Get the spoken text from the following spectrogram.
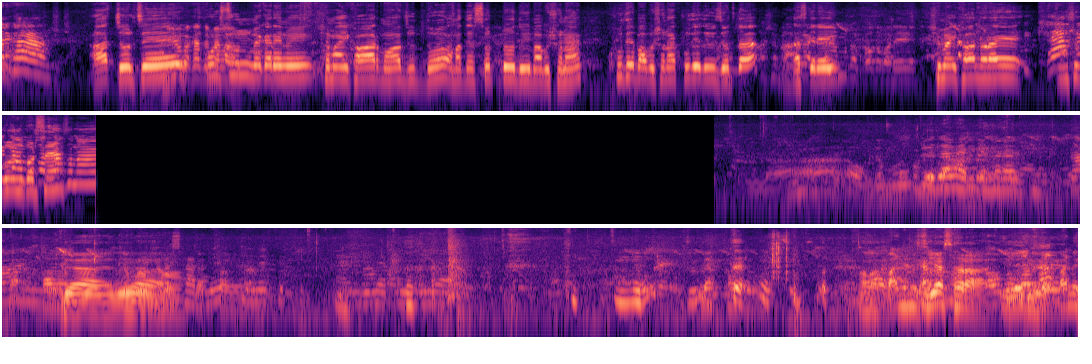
দরকার। আজ চলছে কুলসুন মেকারেনি সেমাই খাওয়ার মহাযুদ্ধ আমাদের ছোট্ট দুই বাবু সোনা খুদে বাবু সোনা খুদে দুই যোদ্ধা। আজকের এই সেমাই খাওয়ার লড়াইয়ে অংশগ্রহণ করছে ইয়া সারা পানি।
